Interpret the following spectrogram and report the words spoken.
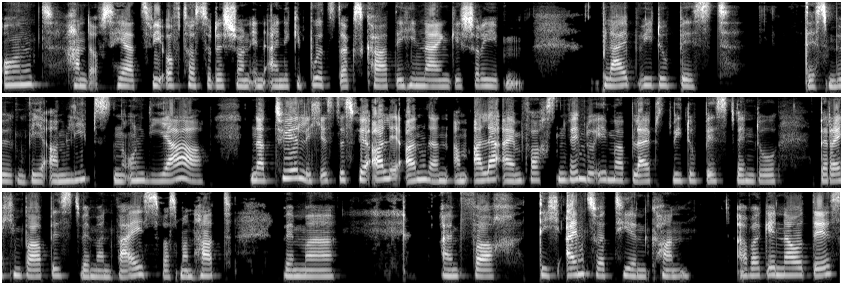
Und Hand aufs Herz, wie oft hast du das schon in eine Geburtstagskarte hineingeschrieben? Bleib wie du bist. Das mögen wir am liebsten. Und ja, natürlich ist es für alle anderen am allereinfachsten, wenn du immer bleibst, wie du bist, wenn du berechenbar bist, wenn man weiß, was man hat, wenn man einfach dich einsortieren kann. Aber genau das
